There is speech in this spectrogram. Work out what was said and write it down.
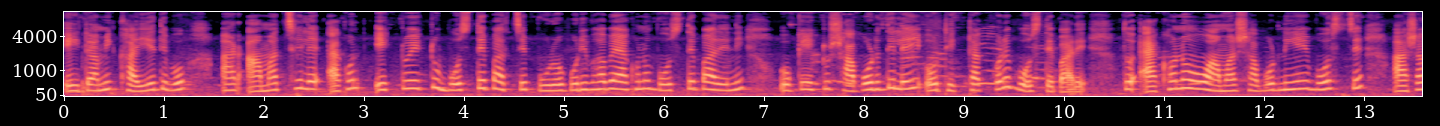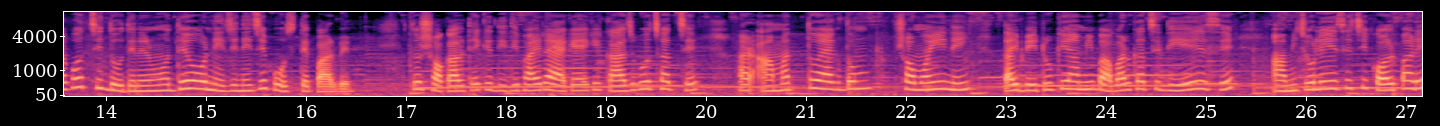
এইটা আমি খাইয়ে দেব। আর আমার ছেলে এখন একটু একটু বসতে পারছে, পুরোপুরিভাবে এখনও বসতে পারেনি। ওকে একটু সাপোর্ট দিলেই ও ঠিকঠাক করে বসতে পারে। তো এখনও ও আমার সাপোর্ট নিয়েই বসছে। আশা করছি দুদিনের মধ্যে ও নিজে নিজে বসতে পারবে। তো সকাল থেকে দিদি ভাইরা একে একে কাজ গোছাচ্ছে আর আমার তো একদম সময়ই নেই। তাই বেটুকে আমি বাবার কাছে দিয়ে এসে আমি চলে এসেছি কলপাড়ে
